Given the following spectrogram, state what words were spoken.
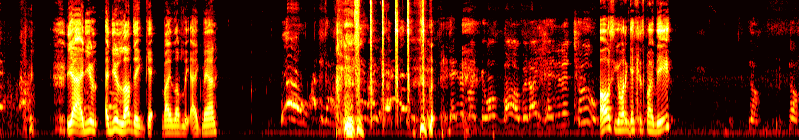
yeah, and you and you loved it, get my lovely Eggman. no, I did not. I hated like your old mom, but I hated it too. Oh, so you want to get kissed by me? No, no.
